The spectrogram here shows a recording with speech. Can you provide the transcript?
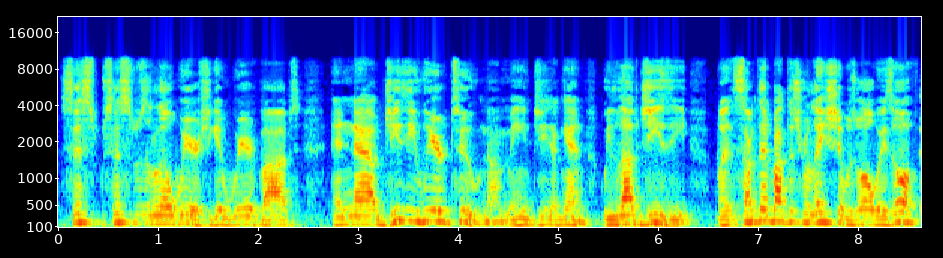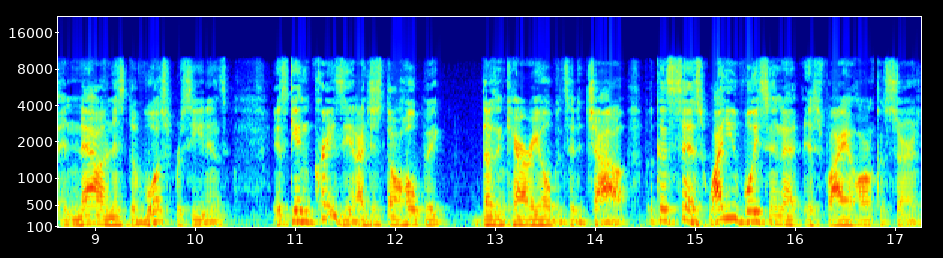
sis, sis was a little weird. She get weird vibes, and now Jeezy weird too. What I mean? Again, we love Jeezy, but something about this relationship was always off, and now in this divorce proceedings, it's getting crazy, and I just don't hope it doesn't carry over to the child. Because sis, why you voicing that it's firearm concerns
